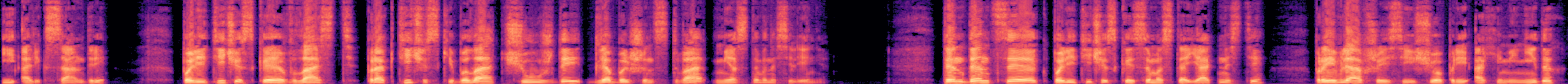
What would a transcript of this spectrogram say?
и Александре, политическая власть практически была чуждой для большинства местного населения. Тенденция к политической самостоятельности, проявлявшаяся еще при Ахименидах,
